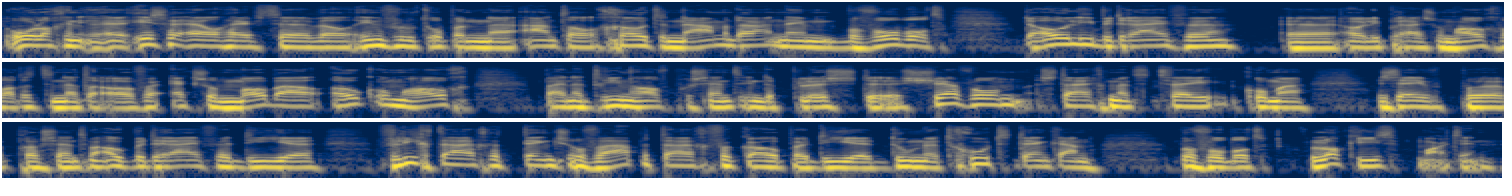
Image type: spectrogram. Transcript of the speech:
De oorlog in eh, Israël heeft eh, wel invloed op een eh, aantal grote namen daar. Neem bijvoorbeeld de oliebedrijven. Eh, olieprijs omhoog, we hadden het er net al over. ExxonMobil ook omhoog, bijna 3,5% in de plus. De Chevron stijgt met 2,7%. Maar ook bedrijven die eh, vliegtuigen, tanks of wapentuigen verkopen... die eh, doen het goed. Denk aan bijvoorbeeld Lockheed Martin.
